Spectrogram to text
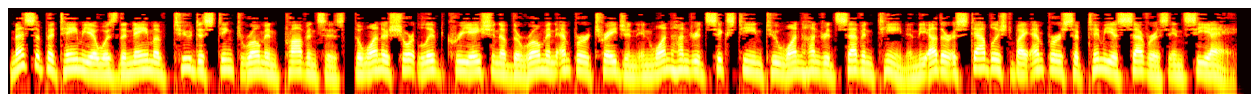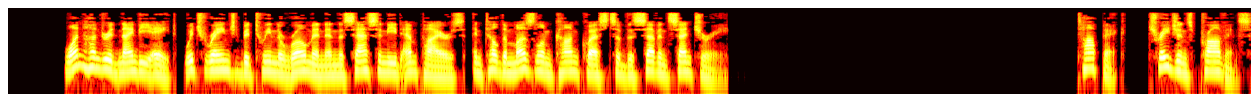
Mesopotamia was the name of two distinct Roman provinces, the one a short-lived creation of the Roman Emperor Trajan in 116–117 and the other established by Emperor Septimius Severus in ca. 198, which ranged between the Roman and the Sassanid empires, until the Muslim conquests of the 7th century. Trajan's province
